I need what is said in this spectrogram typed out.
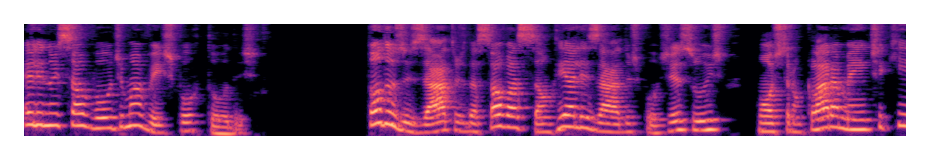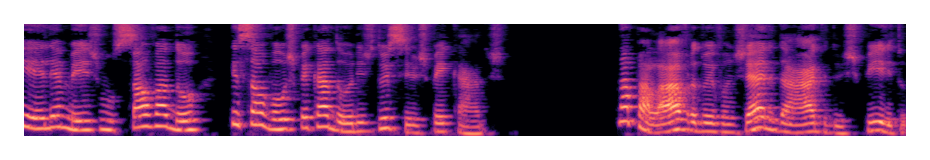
ele nos salvou de uma vez por todas. Todos os atos da salvação realizados por Jesus mostram claramente que ele é mesmo o Salvador que salvou os pecadores dos seus pecados. Na palavra do Evangelho da Água e do Espírito,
